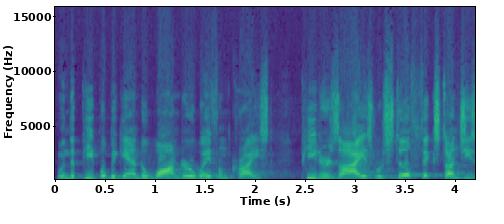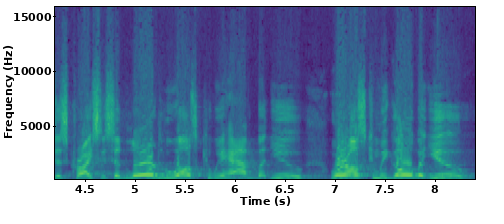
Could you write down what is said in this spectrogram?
When the people began to wander away from Christ, Peter's eyes were still fixed on Jesus Christ. He said, Lord, who else can we have but you? Where else can we go but you?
